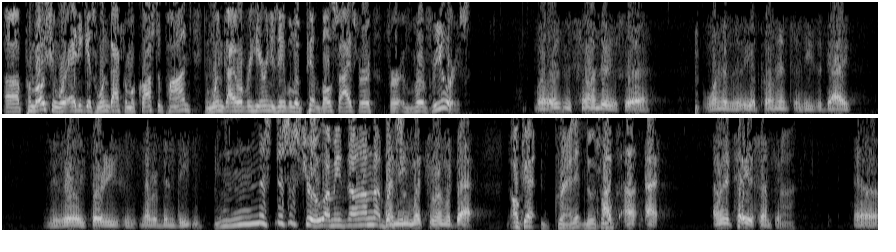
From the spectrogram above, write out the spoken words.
uh, promotion where Eddie gets one guy from across the pond and one guy over here, and he's able to pimp both sides for for, for viewers. Well, isn't Saunders uh, one of the opponents, and he's a guy in his early 30s who's never been beaten? Mm, This this is true. I mean, no, I'm not. But I mean, what's wrong with that? okay, granted, no, I. I, I, I'm going to tell you something. Uh. uh,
